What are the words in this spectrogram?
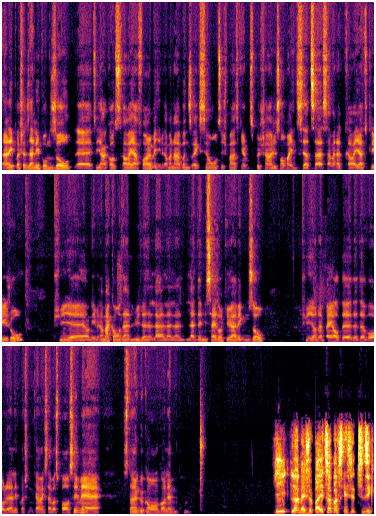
dans les prochaines années pour nous autres. Euh, tu sais, il y a encore du travail à faire, mais il est vraiment dans la bonne direction. Tu sais, je pense qu'il a un petit peu changé son mindset, sa, sa manière de travailler à tous les jours. Puis euh, on est vraiment content de lui, là, la, la, la, la demi-saison qu'il a eu avec nous autres. Puis on a bien hâte de, de, de voir l'année prochaine comment ça va se passer, mais c'est un gars qu'on qu'on aime beaucoup. Puis là, ben, je veux parler de ça un peu parce que tu dis que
